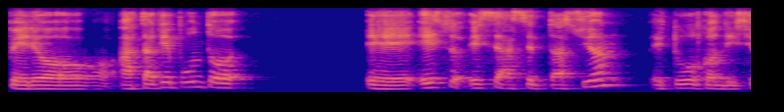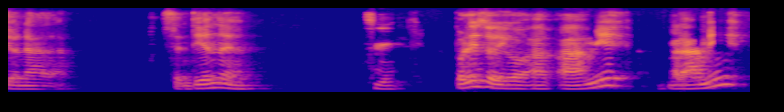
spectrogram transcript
Pero hasta qué punto eh, eso, esa aceptación estuvo condicionada. ¿Se entiende? Sí. Por eso digo, a mí, para mí,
